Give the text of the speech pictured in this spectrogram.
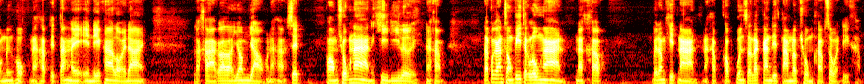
216นะครับติดตั้งใน NX 500 ได้ ราคาก็ย่อมเยาวนะครับเซตพร้อมชกหน้านี่ขี่ดีเลยนะครับ รับประกัน 2 ปีจากโรงงานนะครับ ไม่ต้องคิดนานนะครับ ขอบคุณสำหรับการติดตามรับชมครับ สวัสดีครับ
